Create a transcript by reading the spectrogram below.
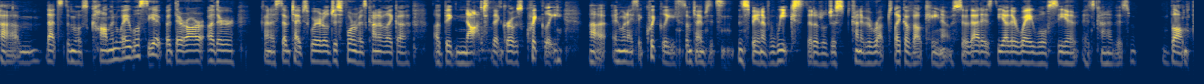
Um, that's the most common way we'll see it, but there are other kind of subtypes where it'll just form as kind of like a, a big knot that grows quickly. Uh, and when I say quickly, sometimes it's in the span of weeks that it'll just kind of erupt like a volcano. So that is the other way we'll see it as kind of this bump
